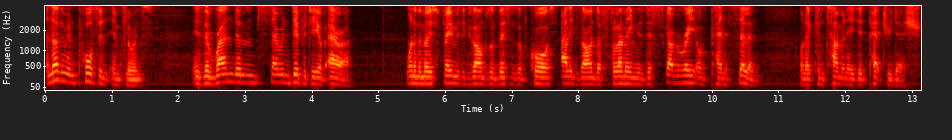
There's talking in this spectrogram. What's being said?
Another important influence is the random serendipity of error. One of the most famous examples of this is, of course, Alexander Fleming's discovery of penicillin on a contaminated petri dish.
